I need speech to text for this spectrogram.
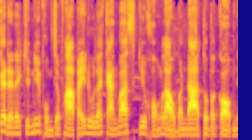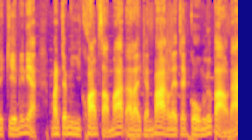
ก็เดี๋ยวในคลิปนี้ผมจะพาไปดูแล้วกันว่าสกิลของเหล่าบรรดาตัวประกอบในเกมนี้เนี่ยมันจะมีความสามารถอะไรกันบ้างและจะโกงหรือเปล่านะ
